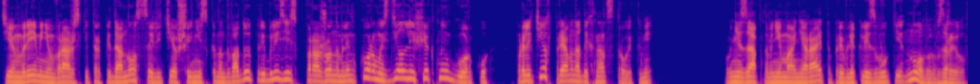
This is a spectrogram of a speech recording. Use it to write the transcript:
Тем временем вражеские торпедоносцы, летевшие низко над водой, приблизились к пораженным линкорам и сделали эффектную горку, пролетев прямо над их надстройками. Внезапно внимание Райта привлекли звуки новых взрывов.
